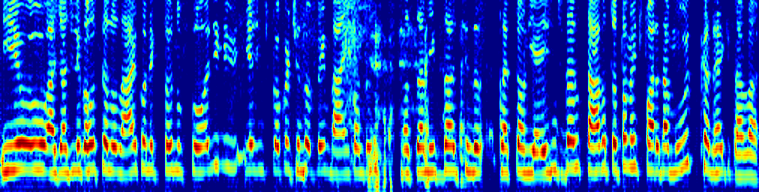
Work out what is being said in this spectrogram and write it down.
e o, a Jade ligou o celular, conectou no fone e, e a gente ficou curtindo o Offenbar enquanto nossos amigos estavam assistindo Clapton. E aí a gente dançava totalmente fora da música, né? Que tava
